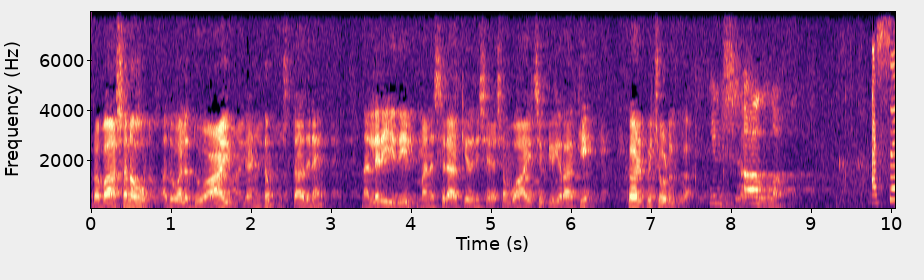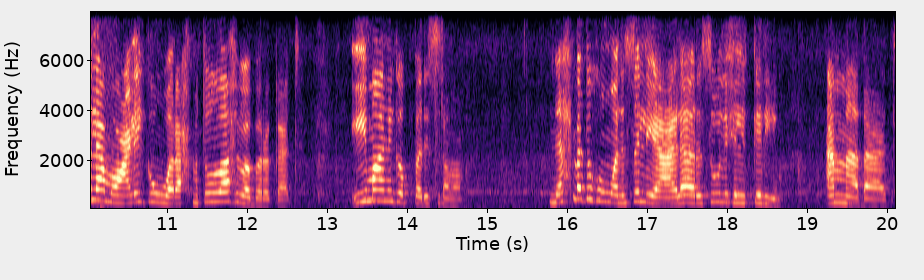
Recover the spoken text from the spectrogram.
പ്രഭാഷണവും അതുപോലെ ദ്വായും രണ്ടും ഉസ്താദിനെ നല്ല രീതിയിൽ മനസ്സിലാക്കിയതിന് ശേഷം വായിച്ച് ക്ലിയറാക്കി കേൾപ്പിച്ചു കൊടുക്കുക. അസ്സലാമു അലൈക്കും വറഹ്മത്തുള്ളാഹി വബറകാത്ത്. ഈമാനിക പരിശ്രമം. നഹ്മദുഹു വനസല്ലി അലാ റസൂലിഹിൽ കരീം. അമ്മാ ബഅദ്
